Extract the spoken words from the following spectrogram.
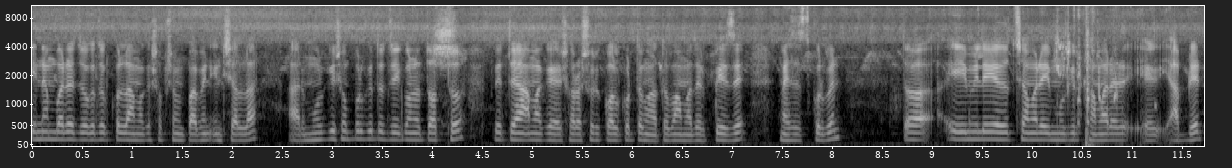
এই নাম্বারে যোগাযোগ করলে আমাকে সবসময় পাবেন ইনশাল্লাহ আর মুরগি সম্পর্কিত যে কোনো তথ্য পেতে আমাকে সরাসরি কল করতে পারেন অথবা আমাদের পেজে মেসেজ করবেন। তো এই মিলে হচ্ছে আমার এই মুরগির খামারের আপডেট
